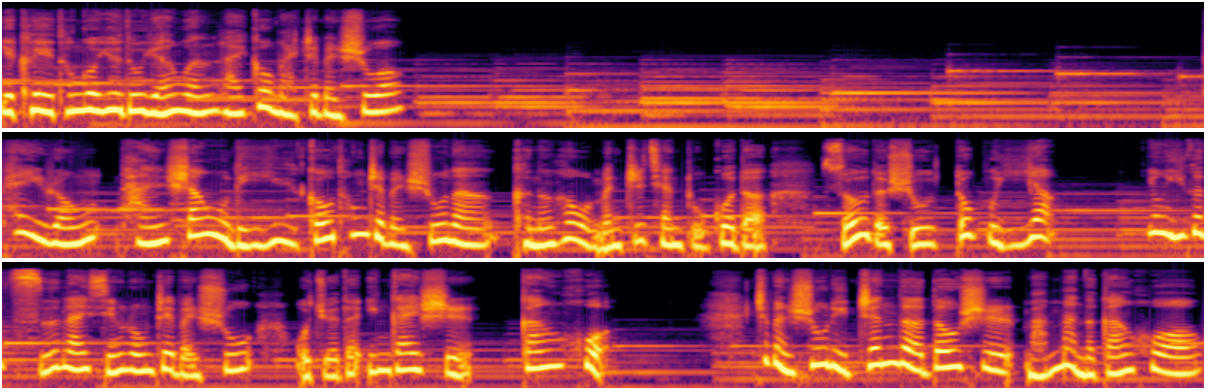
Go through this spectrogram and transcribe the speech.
也可以通过阅读原文来购买这本书哦。佩蓉谈商务礼仪与沟通这本书呢，可能和我们之前读过的所有的书都不一样。用一个词来形容这本书，我觉得应该是干货。这本书里真的都是满满的干货哦。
